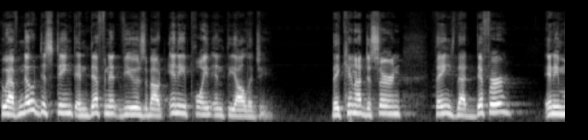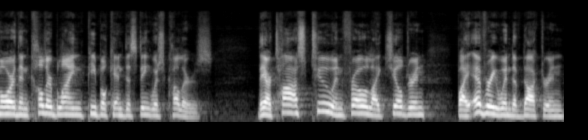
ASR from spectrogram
who have no distinct and definite views about any point in theology. They cannot discern things that differ any more than colorblind people can distinguish colors. They are tossed to and fro like children by every wind of doctrine,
